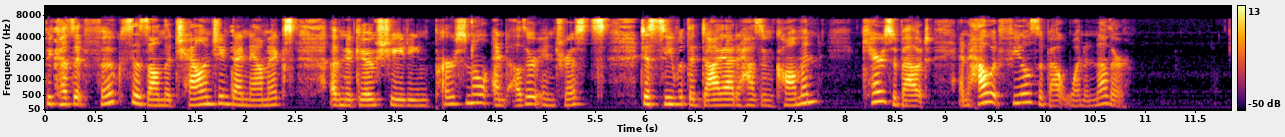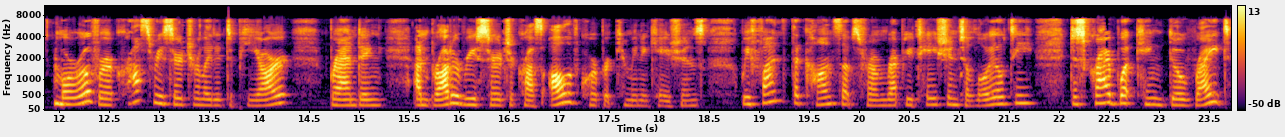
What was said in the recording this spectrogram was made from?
because it focuses on the challenging dynamics of negotiating personal and other interests to see what the dyad has in common, cares about, and how it feels about one another. Moreover, across research related to PR, branding, and broader research across all of corporate communications, we find that the concepts from reputation to loyalty describe what can go right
